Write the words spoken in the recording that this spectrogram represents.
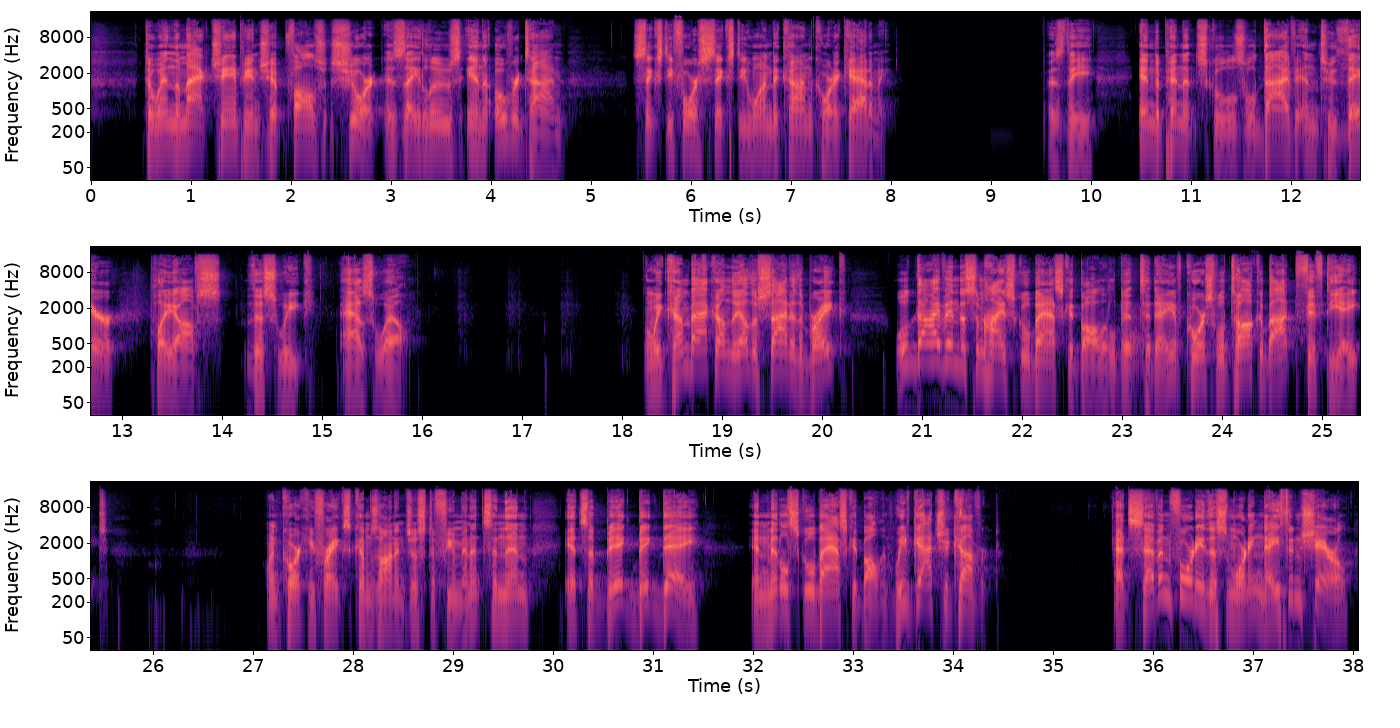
to win the MAC championship falls short as they lose in overtime 64 61 to Concord Academy. As the independent schools will dive into their playoffs this week as well. When we come back on the other side of the break, we'll dive into some high school basketball a little bit today. Of course, we'll talk about 58 when Corky Franks comes on in just a few minutes. And then it's a big, big day in middle school basketball, and we've got you covered. At 7:40 this morning, Nathan Sherrill,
